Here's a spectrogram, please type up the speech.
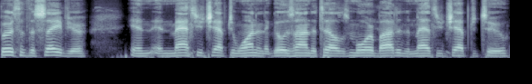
birth of the Savior in, in Matthew chapter 1, and it goes on to tell us more about it in Matthew chapter 2.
